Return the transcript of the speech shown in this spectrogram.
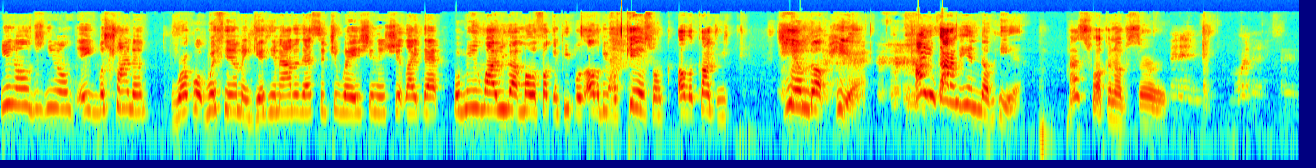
you know, just you know, it was trying to work with- with him and get him out of that situation and shit like that. But meanwhile, you got motherfucking people's other people's kids from other countries hemmed up here. How you got them hemmed up here? That's fucking absurd. But it's more than absurd.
